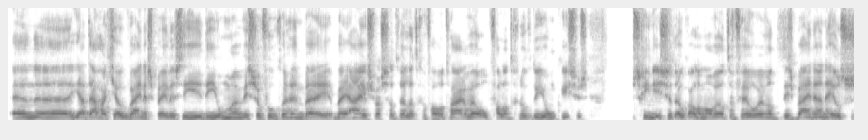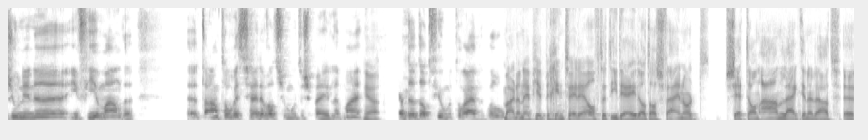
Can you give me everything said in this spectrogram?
En eh, ja, daar had je ook weinig spelers die, die om een wissel vroegen. En bij, bij Ajax was dat wel het geval. Het waren wel opvallend genoeg de jonkies. Dus misschien is het ook allemaal wel te veel. Hè, want het is bijna een heel seizoen in, eh, in vier maanden. Eh, het aantal wedstrijden wat ze moeten spelen. Maar Ja. ja, dat, dat viel me toch eigenlijk wel op. Maar dan heb je het begin tweede helft het idee dat als Feyenoord zet dan aan, lijkt inderdaad eh,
